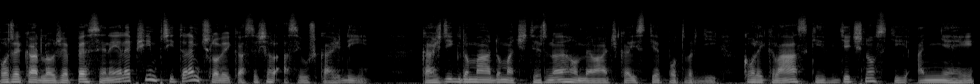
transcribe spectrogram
Pořekadlo, že pes je nejlepším přítelem člověka, slyšel asi už každý. Každý, kdo má doma čtyřného miláčka, jistě potvrdí, kolik lásky, vděčnosti a něhy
